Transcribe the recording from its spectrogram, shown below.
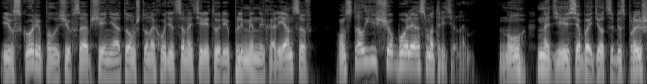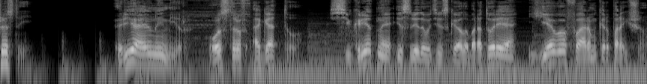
и вскоре, получив сообщение о том, что находится на территории племенных альянсов, он стал еще более осмотрительным. Ну, надеюсь, обойдется без происшествий. Реальный мир. Остров Агатту. Секретная исследовательская лаборатория Ева Фарм Корпорейшн.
